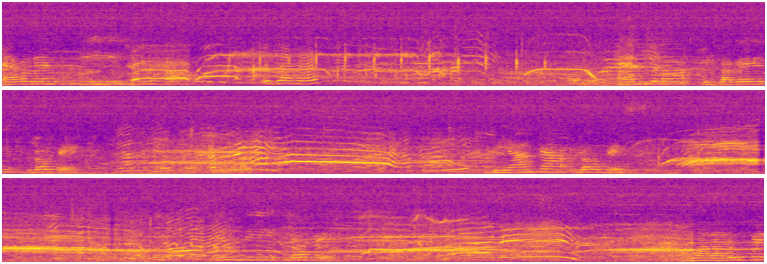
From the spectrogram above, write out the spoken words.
Evelyn E. Utah. Is that her? Angela Isabel Lopez. Bianca Lopez. Cindy Lopez. Guadalupe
